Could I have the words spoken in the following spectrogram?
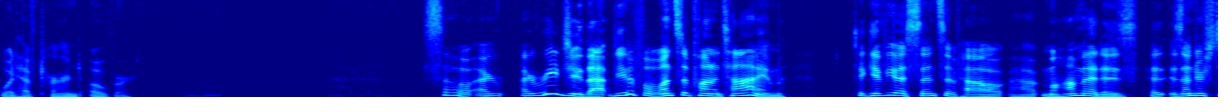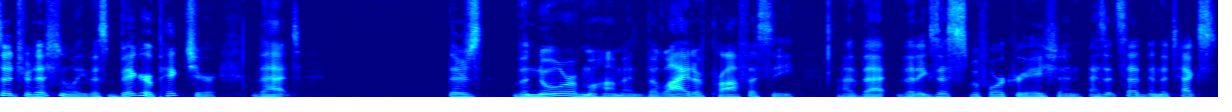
would have turned over. So I, I read you that beautiful once upon a time to give you a sense of how uh, Muhammad is, is understood traditionally, this bigger picture that there's the Nur of Muhammad, the light of prophecy uh, that, that exists before creation. As it said in the text,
